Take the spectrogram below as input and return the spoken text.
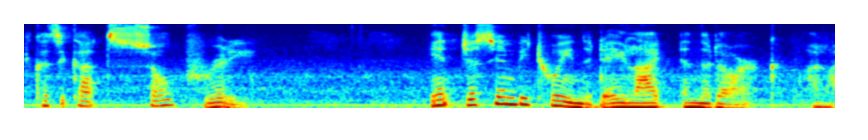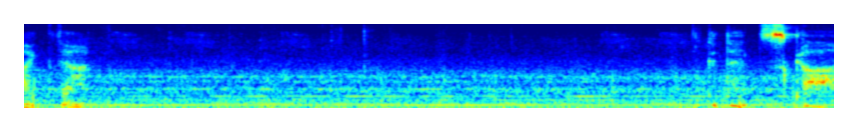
because it got so pretty. In, just in between the daylight and the dark. I like that. Look at that sky.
